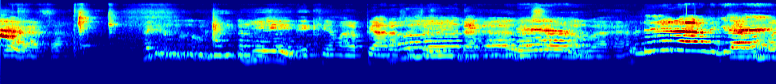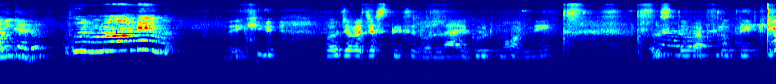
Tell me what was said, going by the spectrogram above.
प्यारा सा। ये देखिए, हमारा प्यारा सा जो बेटा है हुआ है। देखिए, वो ज़बरदस्ती से बोल रहा है गुड मॉर्निंग दोस्तों, आप लोग देखिए।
